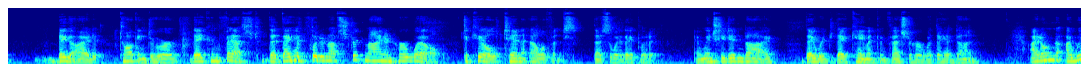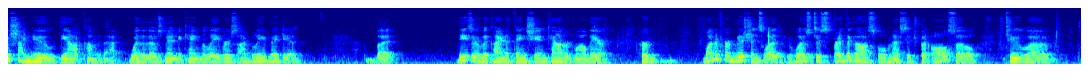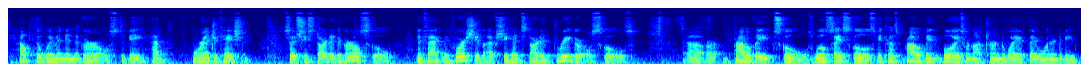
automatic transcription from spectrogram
big eyed talking to her. They confessed that they had put enough strychnine in her well to kill 10 elephants. That's the way they put it. And when she didn't die, they were they came and confessed to her what they had done. I don't know I wish I knew the outcome of that. Whether those men became believers, I believe they did. But these are the kind of things she encountered while there. Her one of her missions was was to spread the gospel message, but also to uh, help the women and the girls to be have more education. So she started a girls' school. In fact, before she left, she had started three girls' schools, uh, or probably schools. We'll say schools because probably the boys were not turned away if they wanted to be,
